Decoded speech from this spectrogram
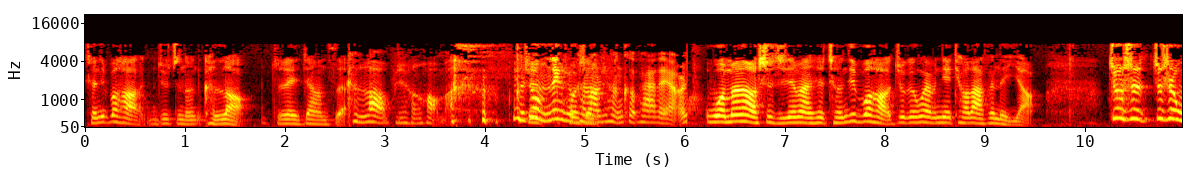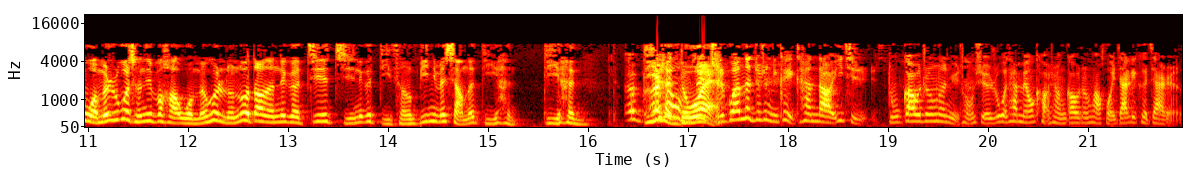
成绩不好，你就只能啃老之类这样子。啃老不是很好吗？可是我们那个时候啃老是很可怕的呀，而我们老师直接骂是成绩不好就跟外面那些挑大粪的一样，就是就是我们如果成绩不好，我们会沦落到的那个阶级那个底层，比你们想的低很低很而且我们很多哎最直观的就是你可以看到一起读高中的女同学，如果她没有考上高中的话，回家立刻嫁人。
